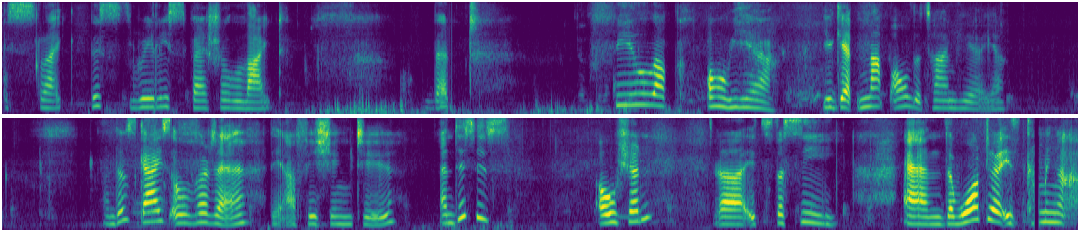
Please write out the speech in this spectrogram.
It's like this really special light that fill up. Oh yeah. You get nap all the time here yeah. And those guys over there they are fishing too. And this is ocean uh, it's the sea. And the water is coming uh,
